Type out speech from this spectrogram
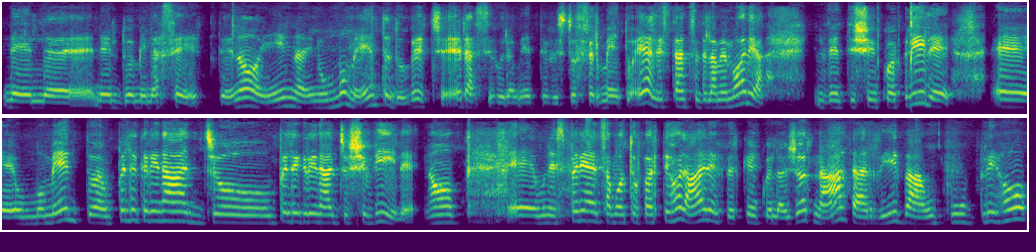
nel, nel 2007, no? in, in un momento momento dove c'era sicuramente questo fermento e alle stanze della memoria il 25 aprile è un momento, è un pellegrinaggio, un pellegrinaggio civile, no? è un'esperienza molto particolare perché in quella giornata arriva un pubblico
